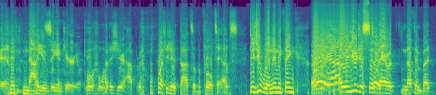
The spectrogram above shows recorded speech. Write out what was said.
And now you're singing karaoke. What is your op- what is your thoughts on the pull tabs? Did you win anything? Or Oh, you- yeah. Or were you just sitting So- there with nothing but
